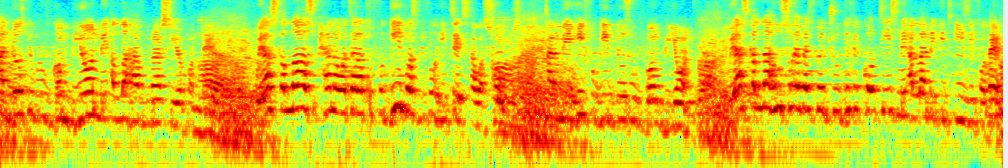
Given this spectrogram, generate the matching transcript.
And those people who've gone beyond, may Allah have mercy upon them. We ask Allah subhanahu wa ta'ala to forgive us before He takes our souls. And may He forgive those who've gone beyond. We ask Allah, whosoever is going through difficulties, may Allah make it easy for them.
